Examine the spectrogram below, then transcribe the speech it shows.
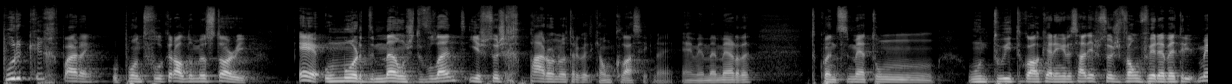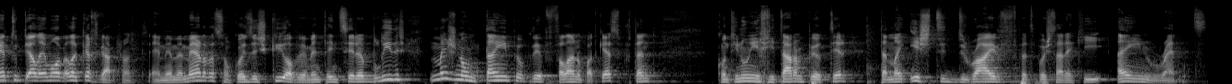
porque reparem, o ponto fulcral do meu story é humor de mãos de volante e as pessoas reparam noutra coisa, que é um clássico, não é? É a mesma merda de quando se mete um um tweet qualquer engraçado e as pessoas vão ver a bateria. Mete o telemóvel a carregar. Pronto, é a mesma merda. São coisas que, obviamente, têm de ser abolidas, mas não têm para eu poder falar no podcast. Portanto, continuem a irritar-me para eu ter também este drive para depois estar aqui em rant.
